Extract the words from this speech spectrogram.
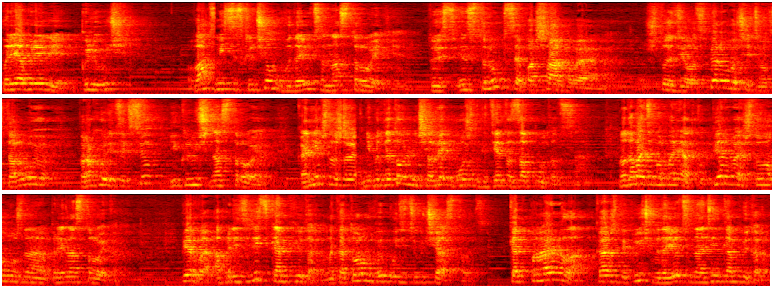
приобрели ключ, вам вместе с ключом выдаются настройки. То есть инструкция пошаговая, что делать в первую очередь, во вторую, проходите все и ключ настроен. Конечно же, неподготовленный человек может где-то запутаться. Но давайте по порядку. Первое, что вам нужно при настройках. Первое, определить компьютер, на котором вы будете участвовать. Как правило, каждый ключ выдается на один компьютер.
